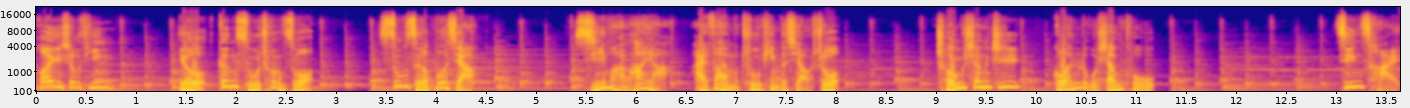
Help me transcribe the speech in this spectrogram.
欢迎收听由耕俗创作、苏泽播讲、喜马拉雅 FM 出品的小说《重生之官路商途》，精彩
